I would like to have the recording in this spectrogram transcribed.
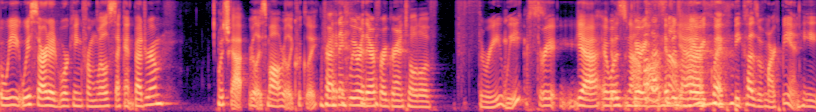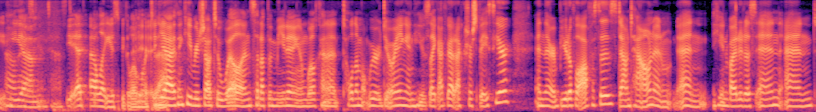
we we started working from Will's second bedroom, which got really small really quickly. I think we were there for a grand total of three weeks. Three, yeah, it was, It was not very. long. it was long. very quick because of Mark Bean. He he. Oh, that's um, fantastic. yeah, I'll let you speak a little more to that. Yeah, I think he reached out to Will and set up a meeting, and Will kind of told him what we were doing, and he was like, "I've got extra space here, and there are beautiful offices downtown," and and he invited us in, and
